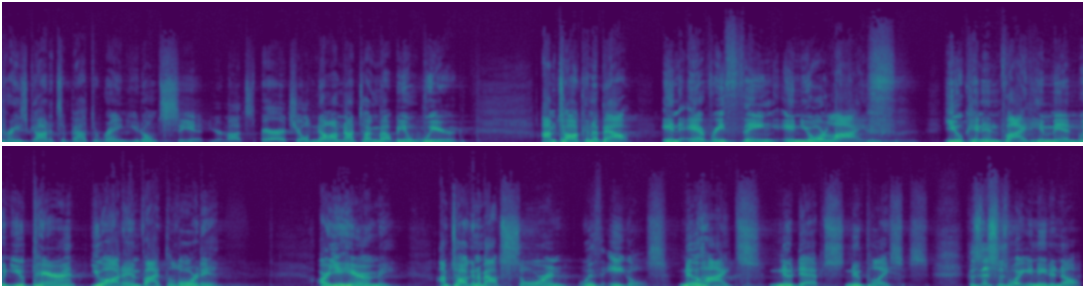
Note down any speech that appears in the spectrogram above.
praise God, it's about to rain. You don't see it. You're not spiritual. No, I'm not talking about being weird. I'm talking about in everything in your life, you can invite Him in. When you parent, you ought to invite the Lord in. Are you hearing me? I'm talking about soaring with eagles, new heights, new depths, new places. Because this is what you need to know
